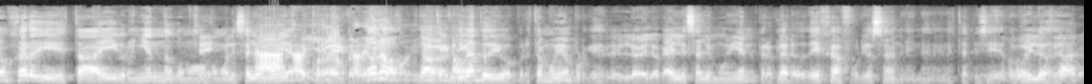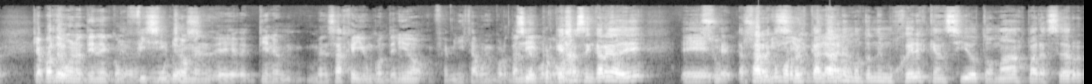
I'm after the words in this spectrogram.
Tom Hardy está ahí gruñendo como, Sí. como le sale Ah, muy bien. está bien, Correcto. Tom Hardy No, no, no estoy criticando, digo, pero está muy bien porque lo, lo que a él le sale muy bien, pero claro, deja furiosa en, en- en esta especie de duelos de- Claro. Que aparte, de- bueno, tiene como de mucho men- eh, tiene un mensaje y un contenido feminista muy importante. Sí, porque, bueno, ella se encarga de eh, Su- su estar como misión, rescatando claro. un montón de mujeres que han sido tomadas para ser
